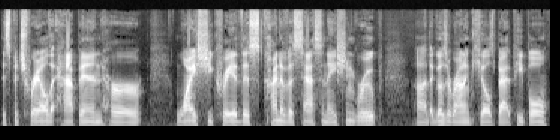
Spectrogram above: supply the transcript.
this betrayal that happened, her why she created this kind of assassination group uh, that goes around and kills bad people.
